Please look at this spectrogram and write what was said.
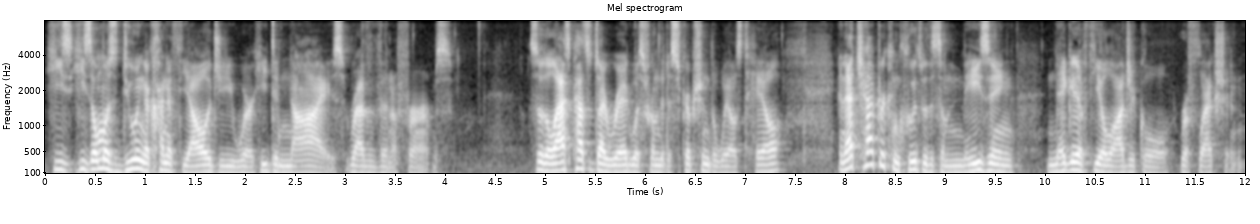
He's, he's almost doing a kind of theology where he denies rather than affirms. So the last passage I read was from the description of the whale's tail, and that chapter concludes with this amazing negative theological reflection.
